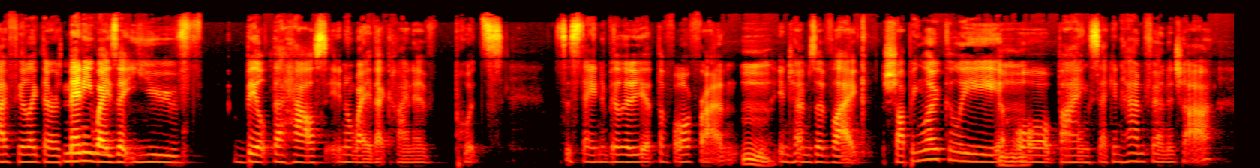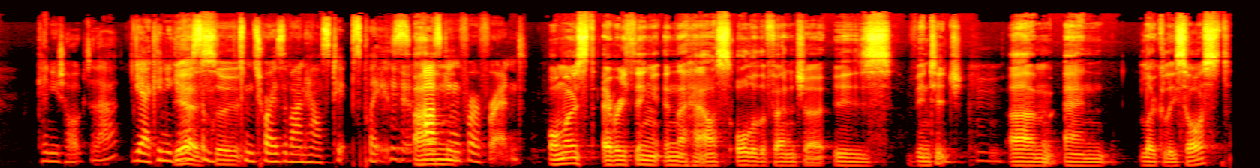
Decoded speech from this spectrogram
I feel like there are many ways that you've built the house in a way that kind of puts sustainability at the forefront Mm. in terms of like shopping locally Mm-hmm. or buying secondhand furniture. Can you talk to that? Yeah, can you give Yeah, us some, so- some Troye Sivan house tips, please? Um, Asking for a friend. Almost everything in the house, all of the furniture is vintage um, and locally sourced.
